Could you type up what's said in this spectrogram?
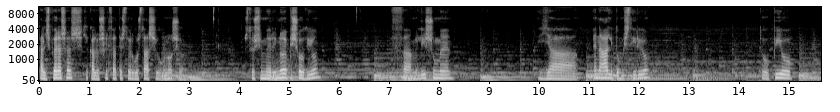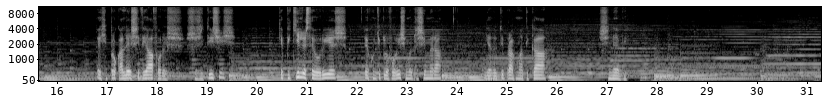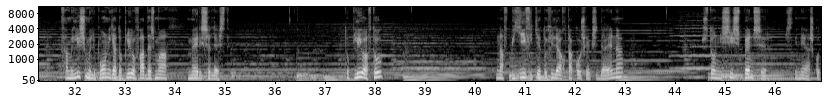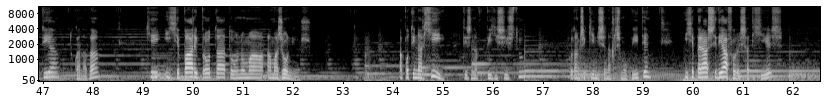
Καλησπέρα σας και καλώς ήρθατε στο Εργοστάσιο Γνώσεων. Στο σημερινό επεισόδιο θα μιλήσουμε για ένα άλυτο μυστήριο το οποίο έχει προκαλέσει διάφορες συζητήσεις και ποικίλες θεωρίες έχουν κυκλοφορήσει μέχρι σήμερα για το τι πραγματικά συνέβη. Θα μιλήσουμε λοιπόν για το πλοίο φάντασμα Mary Celeste. Το πλοίο αυτό ναυπηγήθηκε το 1861 στο νησί Σπένσερ στη Νέα Σκοτία του Καναδά και είχε πάρει πρώτα το όνομα Αμαζόνιος. Από την αρχή της ναυπήγησής του, όταν ξεκίνησε να χρησιμοποιείται, είχε περάσει διάφορες ατυχίες.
